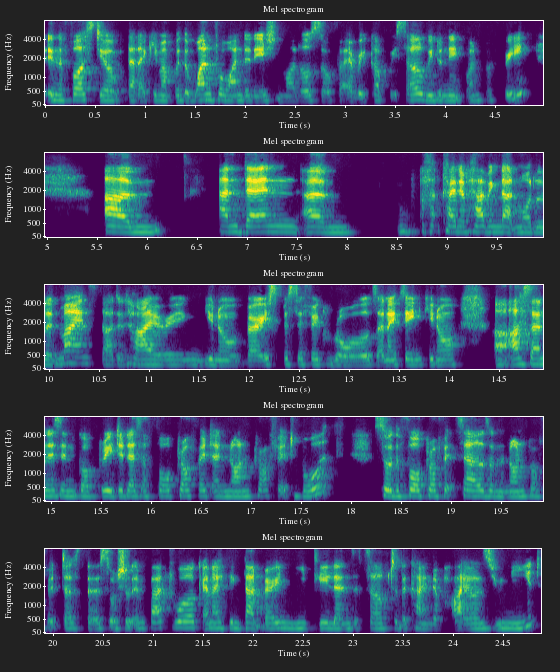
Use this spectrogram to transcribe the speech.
in the first year that I came up with the one for one donation model. So for every cup we sell, we donate one for free. Um, and then um, kind of having that model in mind started hiring you know very specific roles. And i think you know uh, asan is incorporated as a for-profit and non-profit both. So the for-profit sells and the non-profit does the social impact work. And i think that very neatly lends itself to the kind of hires you need.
